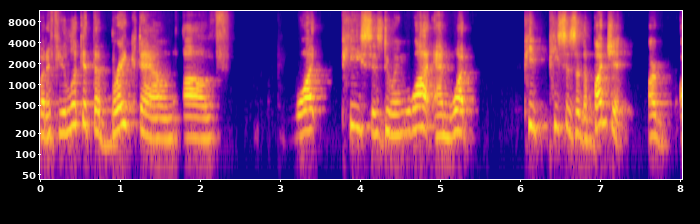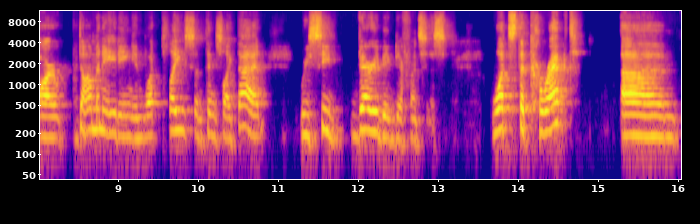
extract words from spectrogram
but if you look at the breakdown of what piece is doing what and what pieces of the budget are, are dominating in what place and things like that, we see very big differences. What's the correct? Um,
